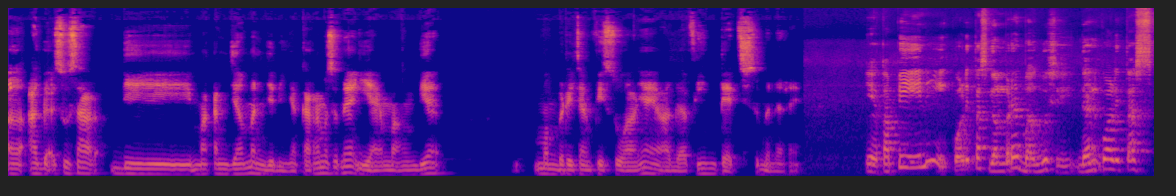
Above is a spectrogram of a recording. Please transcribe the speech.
eh, agak susah dimakan zaman jadinya karena maksudnya ya emang dia memberikan visualnya yang agak vintage sebenarnya Ya tapi ini kualitas gambarnya bagus sih dan kualitas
